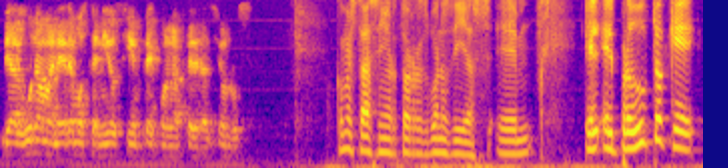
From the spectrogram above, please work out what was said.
de alguna manera hemos tenido siempre con la Federación Rusa. ¿Cómo está, señor Torres? Buenos días. Eh, el, producto que,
